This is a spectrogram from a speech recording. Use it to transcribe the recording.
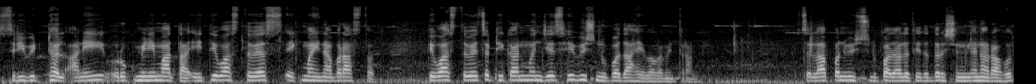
श्री विठ्ठल आणि रुक्मिणी माता येथे वास्तव्यास एक महिनाभर असतात. ते वास्तव्याचं ठिकाण म्हणजेच हे विष्णुपद आहे बघा मित्रांनो. चला आपण विष्णुपदाला तिथं दर्शन घेणार आहोत.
